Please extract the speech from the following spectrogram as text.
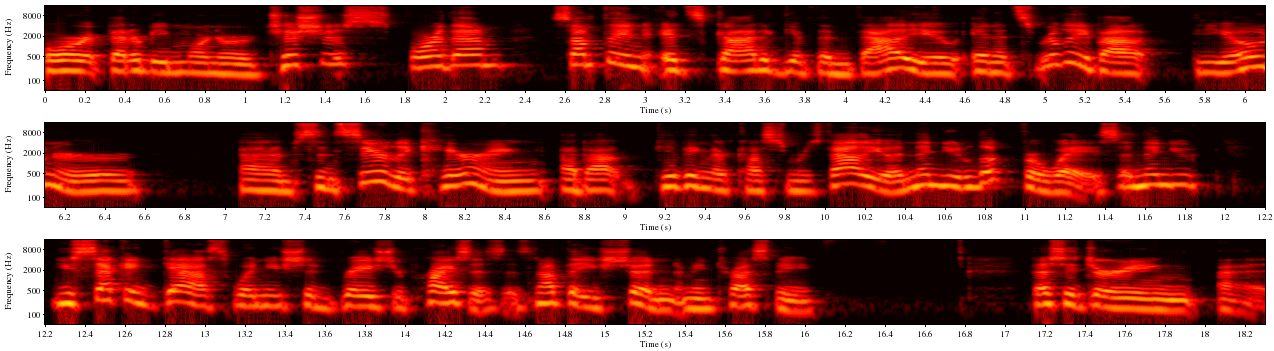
or it better be more nutritious for them. Something it's got to give them value. And it's really about the owner um, sincerely caring about giving their customers value and then you look for ways and then you you second guess when you should raise your prices it's not that you shouldn't i mean trust me especially during uh,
